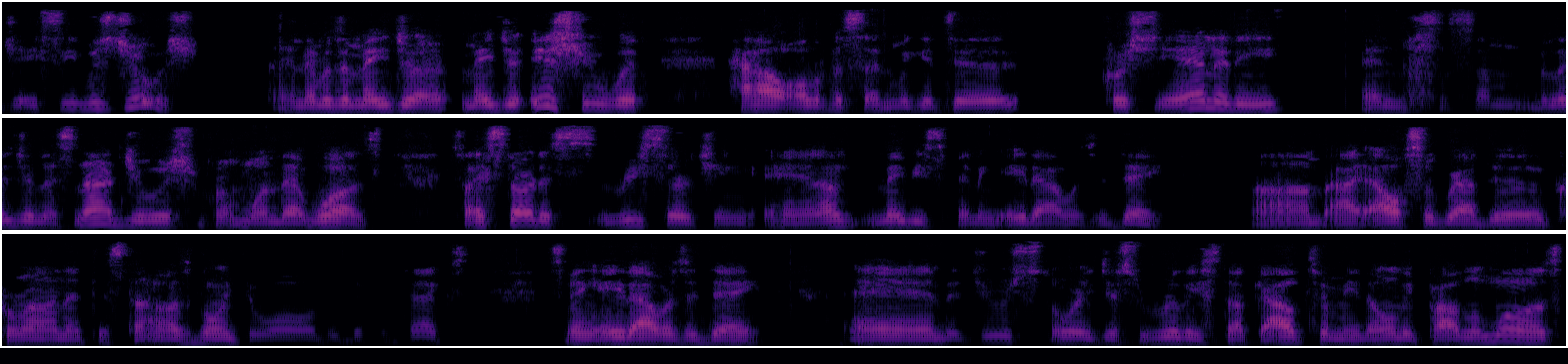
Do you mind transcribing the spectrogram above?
JC was Jewish, and there was a major major issue with how all of a sudden we get to Christianity and some religion that's not Jewish from one that was. So I started researching, and I was maybe spending eight hours a day. Um, I also grabbed the Quran at this time. I was going through all the different texts, spending eight hours a day, and the Jewish story just really stuck out to me. The only problem was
